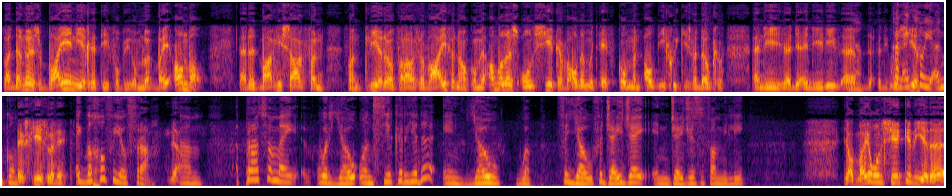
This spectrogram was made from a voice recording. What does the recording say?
Want dinge is baie negatief op die oomblik by almal En dit maak nie saak van van kleure of ras of waar jy vandaan kom. Almal is onseker, veral nou met Fkom en al die goedjies wat nou in die in hierdie uh, ja. die Kan ek gou inkom? Ekskuus net. Ek wil gou vir jou vra. Ja. Ehm um, praat vir my oor jou onsekerhede en jou hoop vir jou vir JJ en JJ se familie. Ja, my onsekerhede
